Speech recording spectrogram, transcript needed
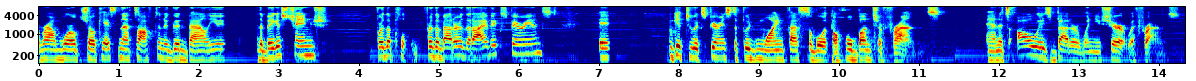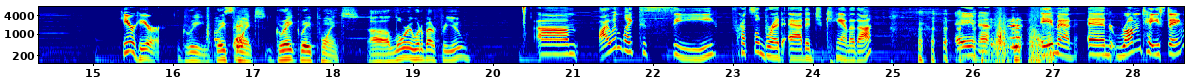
around World Showcase, and that's often a good value. The biggest change for the for the better that I've experienced is get to experience the Food and Wine Festival with a whole bunch of friends, and it's always better when you share it with friends. Here, here. Agreed. Great said. points. Great, great points. Uh, Lori, what about for you? Um, I would like to see pretzel bread added to Canada. Amen. Amen. And rum tasting.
